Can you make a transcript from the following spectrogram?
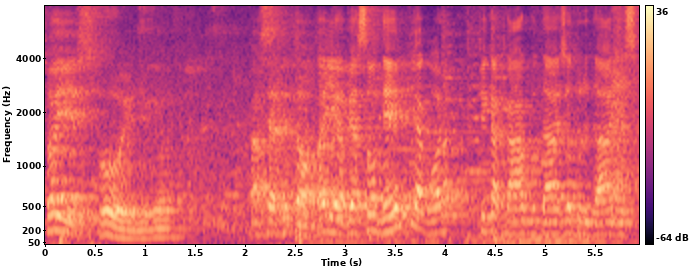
Só isso. Foi, digo. Tá certo então. Tá aí a versão dele e agora fica a cargo das autoridades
